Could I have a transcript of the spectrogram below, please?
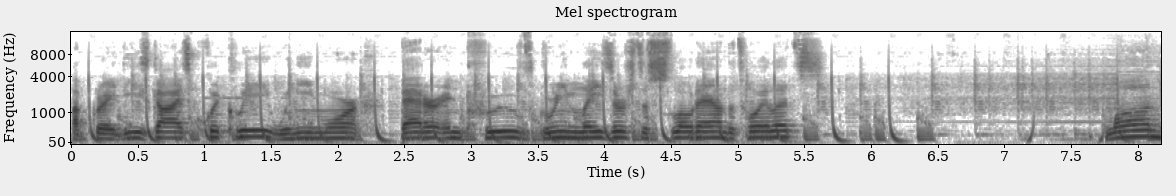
Upgrade these guys quickly. We need more better improved green lasers to slow down the toilets. Come on.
